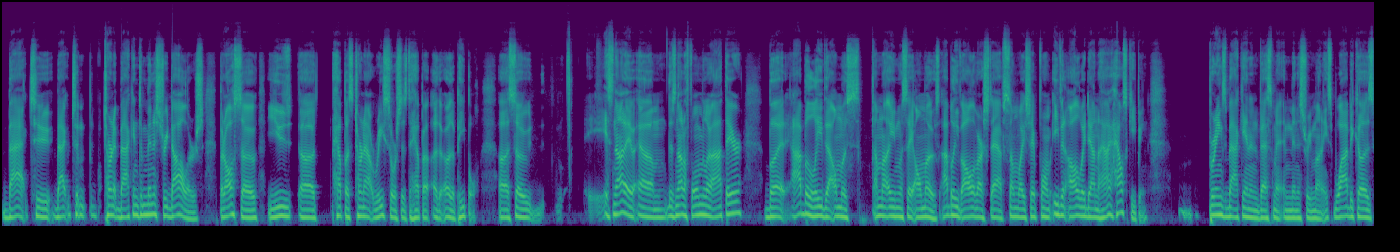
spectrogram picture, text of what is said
back to back to turn it back into ministry dollars, but also use uh, help us turn out resources to help other other people. Uh, so it's not a um, there's not a formula out there, but I believe that almost. I'm not even to say almost. I believe all of our staff, some way, shape, form, even all the way down to housekeeping, brings back in investment and ministry monies. Why? Because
